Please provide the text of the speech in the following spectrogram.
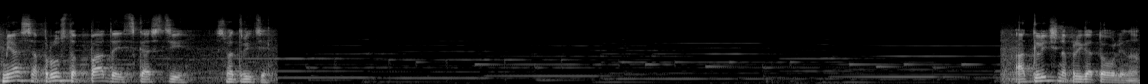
Мясо просто падает с кости. Смотрите. Отлично приготовлено.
